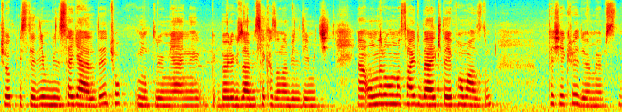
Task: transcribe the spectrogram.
çok istediğim bir lise geldi. Çok mutluyum yani böyle güzel bir lise kazanabildiğim için. Yani onlar olmasaydı belki de yapamazdım. Teşekkür ediyorum hepsine.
